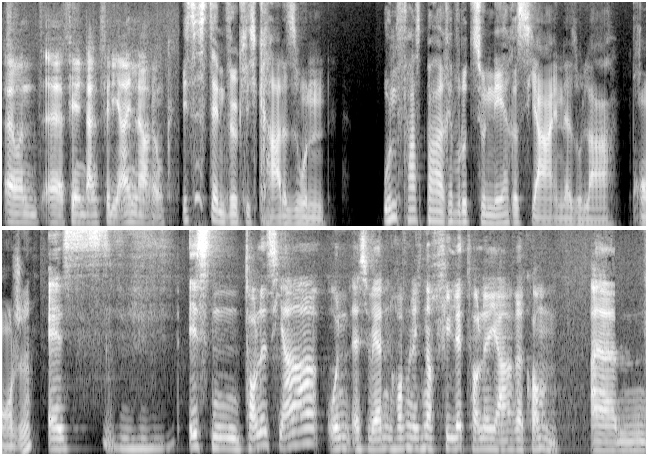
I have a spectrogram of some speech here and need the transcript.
und äh, vielen Dank für die Einladung. Ist es denn wirklich gerade so ein unfassbar revolutionäres Jahr in der Solarbranche? Es ist ein tolles Jahr und es werden hoffentlich noch viele tolle Jahre kommen. Ähm,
